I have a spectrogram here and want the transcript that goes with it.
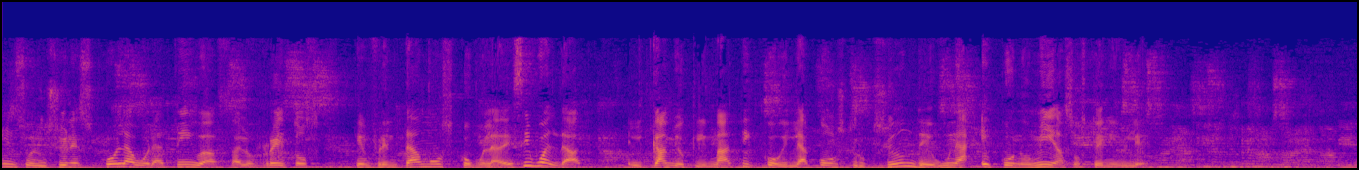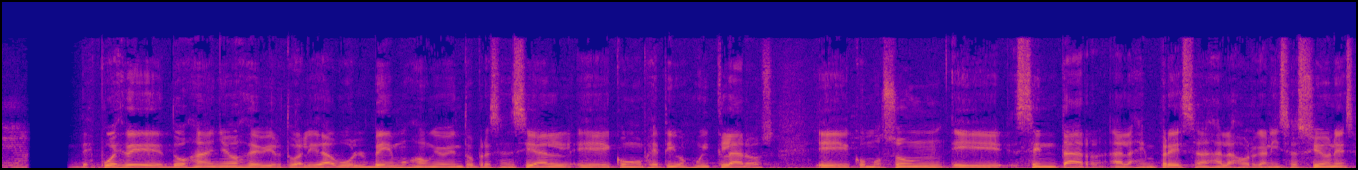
en soluciones colaborativas a los retos que enfrentamos como la desigualdad, el cambio climático y la construcción de una economía sostenible. Después de dos años de virtualidad volvemos a un evento presencial eh, con objetivos muy claros, eh, como son eh, sentar a las empresas, a las organizaciones,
